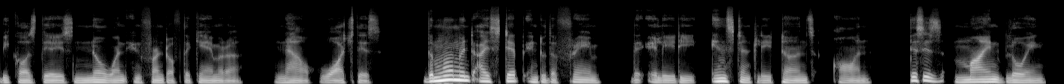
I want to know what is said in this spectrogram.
because there is no one in front of the camera. Now watch this. The moment I step into the frame, the LED instantly turns on. This is mind-blowing.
